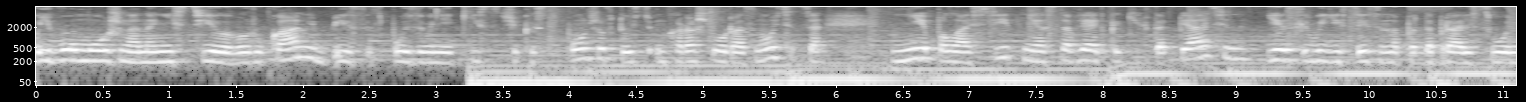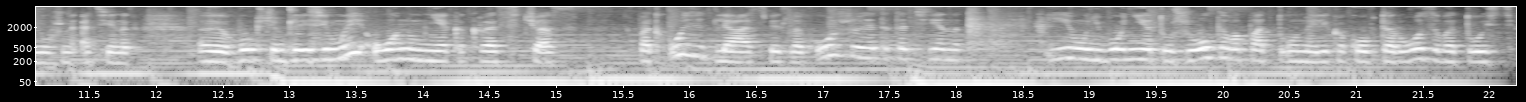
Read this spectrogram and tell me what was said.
его можно нанести руками без использования кисточек и спонжев, то есть он хорошо разносится, не полосит, не оставляет каких-то пятен, если вы, естественно, подобрали свой нужный оттенок. Э, в общем, для зимы он мне как раз сейчас подходит для светлой кожи этот оттенок и у него нету желтого подтона или какого-то розового, то есть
